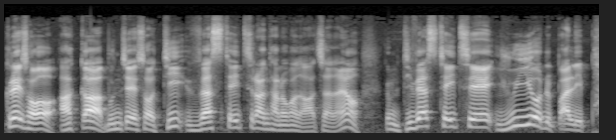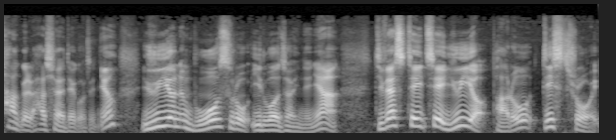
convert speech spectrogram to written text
그래서 아까 문제에서 devastate라는 단어가 나왔잖아요. 그럼 devastate의 유의어를 빨리 파악을 하셔야 되거든요. 유의어는 무엇으로 이루어져 있느냐? Devastate의 유의어 바로 destroy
